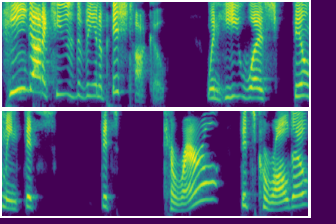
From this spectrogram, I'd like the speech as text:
He got accused of being a pishtaco when he was filming Fitz, Fitz Carrero? Fitzcarraldo?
